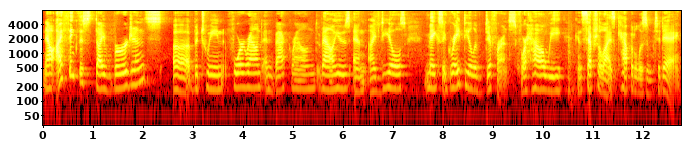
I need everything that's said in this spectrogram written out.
Now, I think this divergence uh, between foreground and background values and ideals makes a great deal of difference for how we conceptualize capitalism today.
